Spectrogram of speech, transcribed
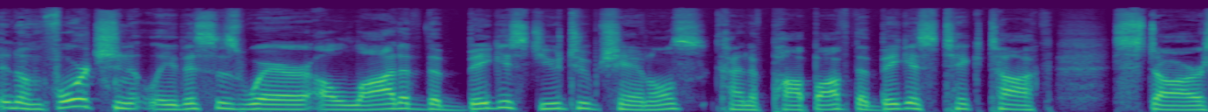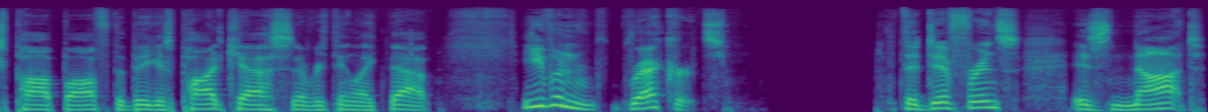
and unfortunately, this is where a lot of the biggest YouTube channels kind of pop off, the biggest TikTok stars pop off, the biggest podcasts and everything like that. Even records. The difference is not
